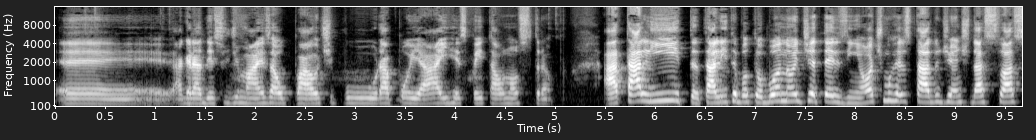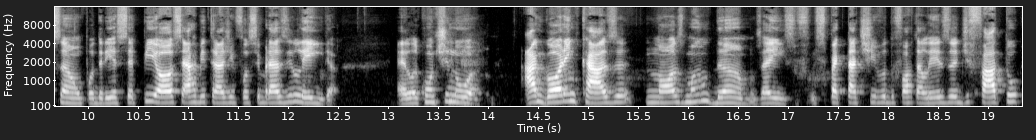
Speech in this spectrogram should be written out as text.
É, agradeço demais ao Paut por apoiar e respeitar o nosso trampo. A Talita, Talita botou boa noite, GTzinha. Ótimo resultado diante da situação. Poderia ser pior se a arbitragem fosse brasileira. Ela continua. Agora em casa nós mandamos. É isso. Expectativa do Fortaleza de fato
